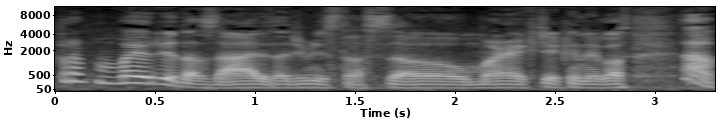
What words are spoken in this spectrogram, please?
para a maioria das áreas, administração, marketing, aquele negócio. Ah,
